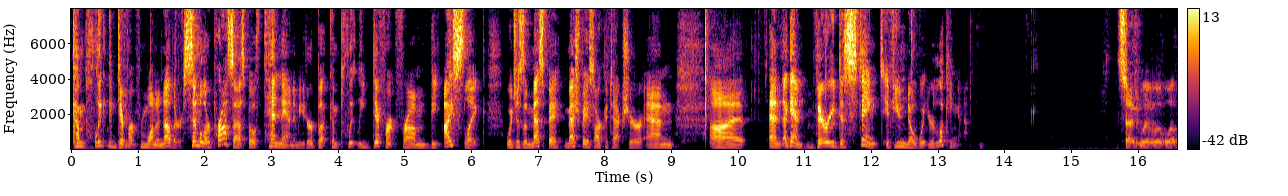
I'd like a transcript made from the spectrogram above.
completely different from one another. Similar process, both 10 nanometer, but completely different from the Ice Lake, which is a mesh ba- mesh-based architecture, and uh, and again, very distinct if you know what you're looking at. So with,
